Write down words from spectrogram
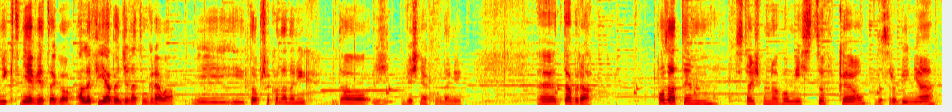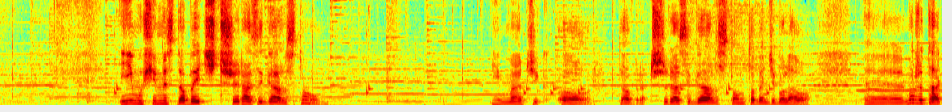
Nikt nie wie tego, ale Fia będzie na tym grała. I, i to przekona do nich, do wieśniaków do niej. E, dobra. Poza tym dostaliśmy nową miejscówkę do zrobienia. I musimy zdobyć trzy razy Gallstone. I Magic Ore. Dobra, trzy razy Gallstone, to będzie bolało. E, może tak,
